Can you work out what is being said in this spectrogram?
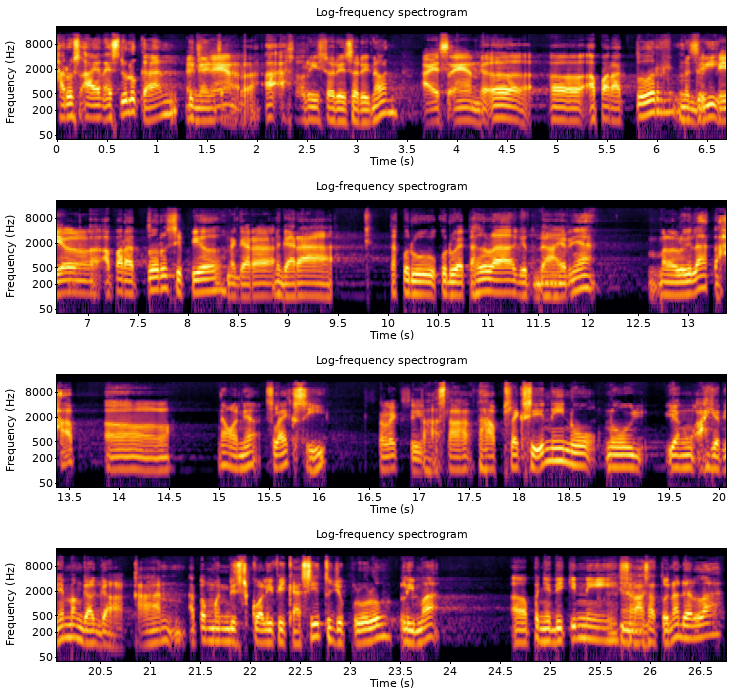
harus ANS dulu kan dengan ASN. cara ah sorry sorry sorry non ASN Eh, eh, aparatur negeri Sipil. eh, aparatur sipil negara negara tak kudu kudu eta heula gitu Hmm. dan akhirnya melaluilah tahap eh namanya seleksi seleksi. Tahap- tahap seleksi ini nu nu yang akhirnya menggagalkan atau mendiskualifikasi 75 eh, penyidik ini salah satunya adalah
